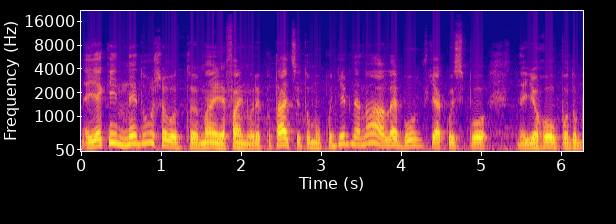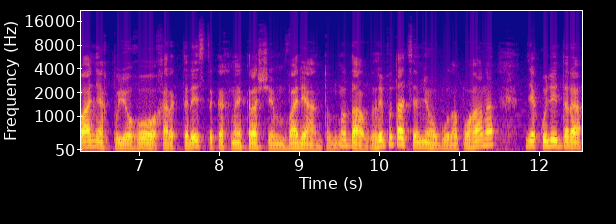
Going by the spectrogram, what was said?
який не дуже от, має файну репутацію, тому подібне, ну але був якось по його вподобаннях, по його характеристиках найкращим варіантом. Ну да, репутація в нього була погана, як у лідера.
